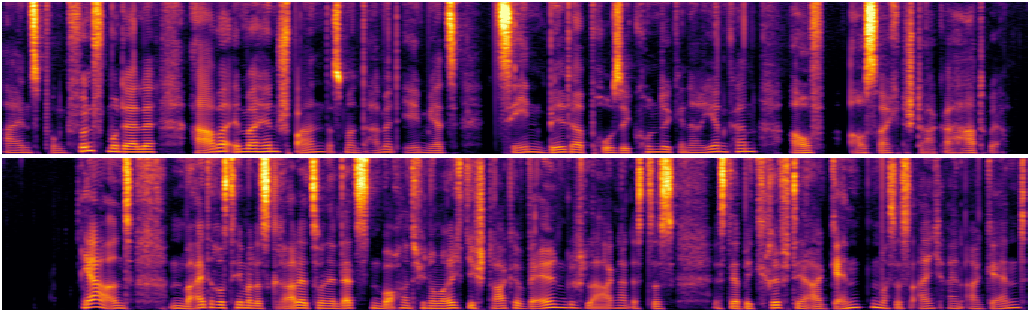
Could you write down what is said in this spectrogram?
1.5 Modelle, aber immerhin spannend, dass man damit eben jetzt 10 Bilder pro Sekunde generieren kann auf ausreichend starker Hardware. Ja, und ein weiteres Thema, das gerade so in den letzten Wochen natürlich nochmal richtig starke Wellen geschlagen hat, ist, das, ist der Begriff der Agenten. Was ist eigentlich ein Agent?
